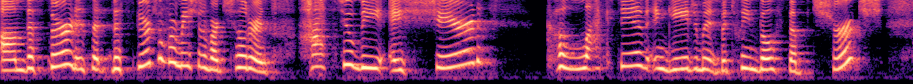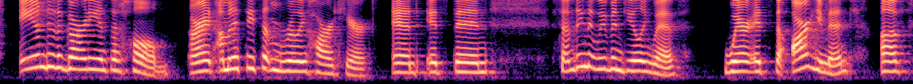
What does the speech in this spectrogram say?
Um, the third is that the spiritual formation of our children has to be a shared, collective engagement between both the church and the guardians at home. All right, I'm going to say something really hard here. And it's been something that we've been dealing with where it's the argument of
